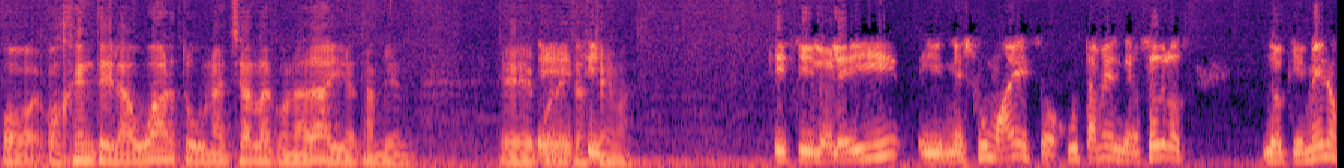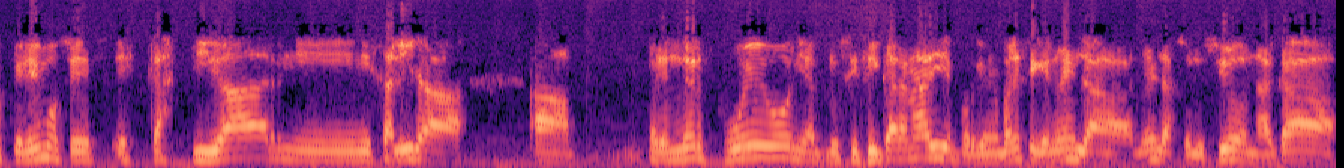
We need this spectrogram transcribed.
o, gente de la UAR tuvo una charla con la DAIA también eh, por estos temas. Sí, sí, lo leí y me sumo a eso. Justamente nosotros lo que menos queremos es, castigar ni, ni salir a, a, prender fuego ni a crucificar a nadie porque me parece que no es la, no es la solución. Acá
